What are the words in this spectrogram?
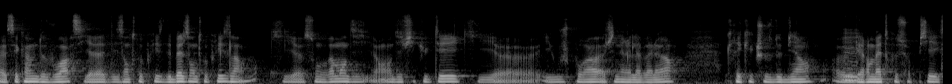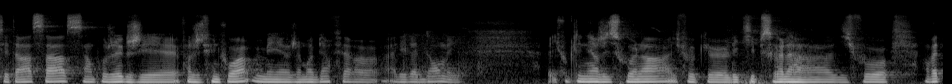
euh, c'est quand même de voir s'il y a des entreprises, des belles entreprises là, qui sont vraiment en difficulté qui, et où je pourrais générer de la valeur, créer quelque chose de bien, mm. les remettre sur pied, etc. Ça, c'est un projet que j'ai, enfin, j'ai fait une fois, mais j'aimerais bien faire aller là-dedans, mais il faut que l'énergie soit là, il faut que l'équipe soit là, il faut, en fait,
